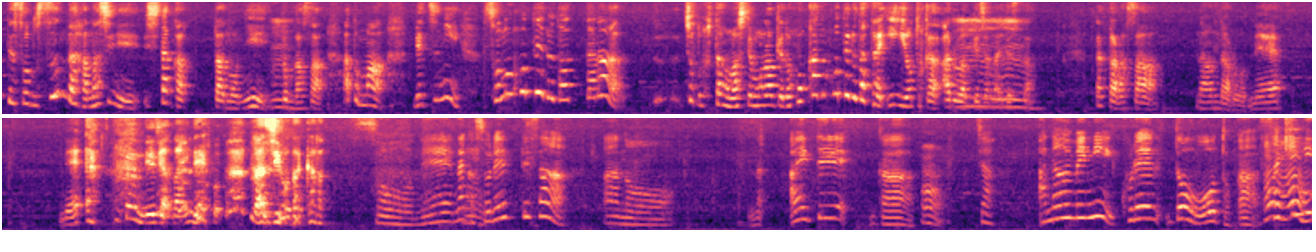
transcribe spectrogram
ってその済んだ話にしたかったのに、うんとかさあとまあ別にそのホテルだったらちょっと負担はしてもらうけど他のホテルだったらいいよとかあるわけじゃないですか、うん。だからさなんだろうね。ね。ねじゃないんだよラジオだから。そうね。なんかそれってさ、あのな相手がうん。じゃあ穴埋めに「これどう?」とか先に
